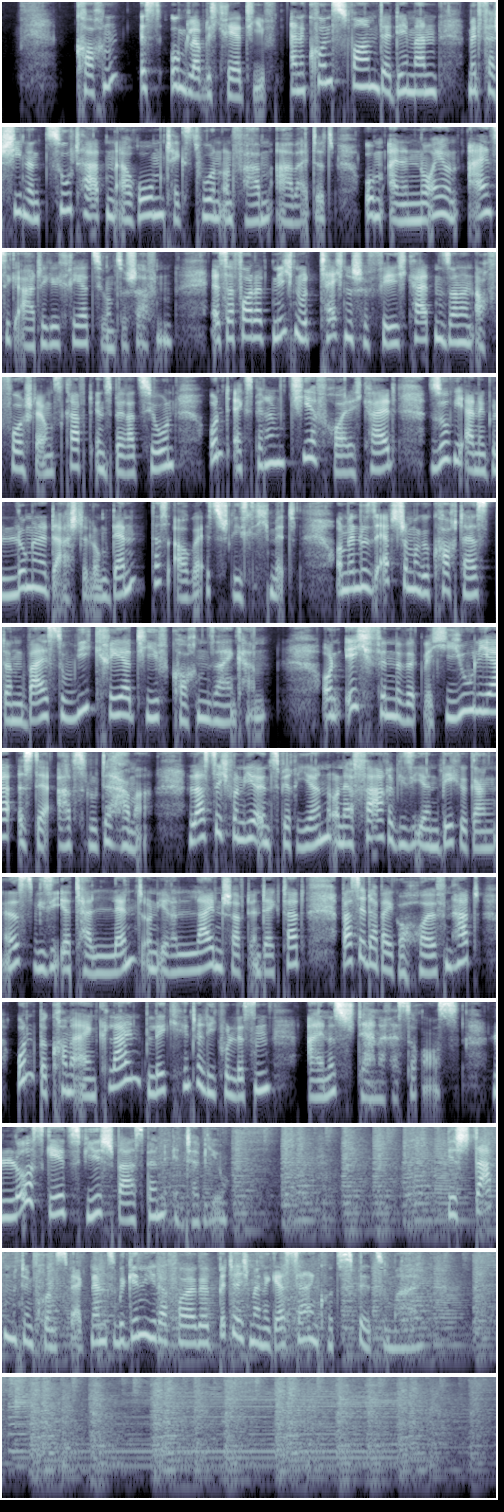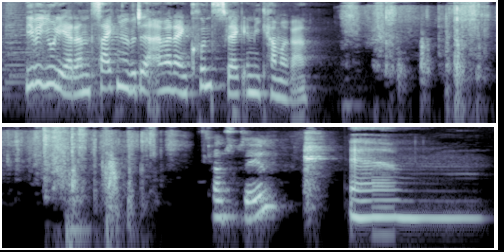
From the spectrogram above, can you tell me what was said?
Kochen ist unglaublich kreativ. Eine Kunstform, der dem man mit verschiedenen Zutaten, Aromen, Texturen und Farben arbeitet, um eine neue und einzigartige Kreation zu schaffen. Es erfordert nicht nur technische Fähigkeiten, sondern auch Vorstellungskraft, Inspiration und Experimentierfreudigkeit sowie eine gelungene Darstellung, denn das Auge ist schließlich mit. Und wenn du selbst schon mal gekocht hast, dann weißt du, wie kreativ Kochen sein kann. Und ich finde wirklich, Julia ist der absolute Hammer. Lass dich von ihr inspirieren und erfahre, wie sie ihren Weg gegangen ist, wie sie ihr Talent und ihre Leidenschaft entdeckt hat, was ihr dabei geholfen hat und bekomme einen kleinen Blick hinter die Kulissen eines Sternerestaurants. Los geht's, viel Spaß beim Interview. Wir starten mit dem Kunstwerk, denn zu Beginn jeder Folge bitte ich meine Gäste, ein kurzes Bild zu malen. Liebe Julia, dann zeig mir bitte einmal dein Kunstwerk in die Kamera. Kannst du sehen? Ähm,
